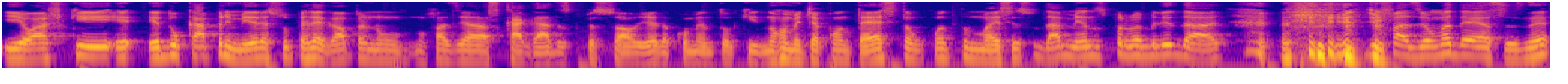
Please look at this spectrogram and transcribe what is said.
E eu acho que educar primeiro é super legal para não, não fazer as cagadas que o pessoal já comentou que normalmente acontece. Então, quanto mais você estudar, menos probabilidade de fazer uma dessas, né?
